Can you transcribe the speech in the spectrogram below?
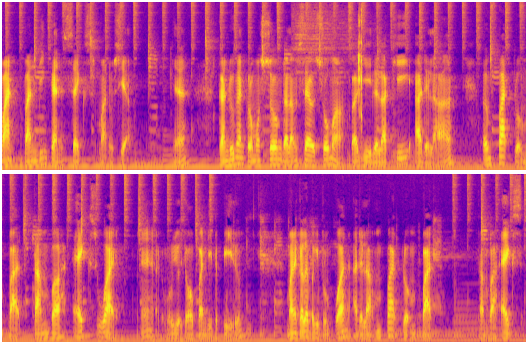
4, bandingkan seks manusia. Ya. Kandungan kromosom dalam sel soma bagi lelaki adalah 44 tambah XY. Akan merujuk jawapan di tepi tu. Manakala bagi perempuan adalah 44 tambah XX.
